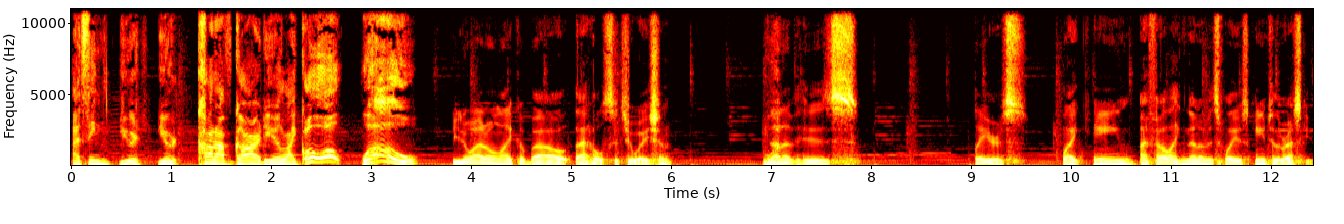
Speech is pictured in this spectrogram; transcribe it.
I think you're you're caught off guard. You're like, oh, oh whoa. You know what I don't like about that whole situation? None of his players like came. I felt like none of his players came to the rescue.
